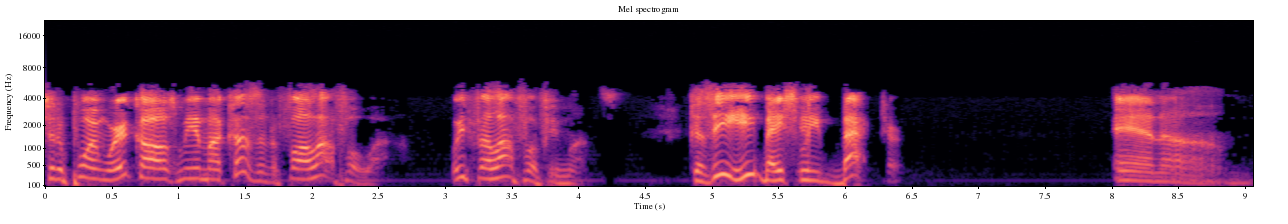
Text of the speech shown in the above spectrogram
to the point where it caused me and my cousin to fall out for a while. We fell out for a few months because he he basically backed her, and um,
